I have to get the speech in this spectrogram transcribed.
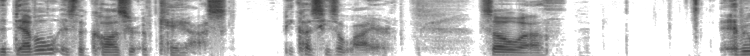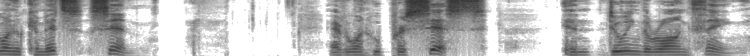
the devil is the causer of chaos because he's a liar. So uh, everyone who commits sin, everyone who persists in doing the wrong thing,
